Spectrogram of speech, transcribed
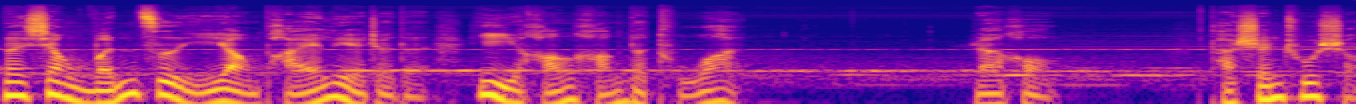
那像文字一样排列着的一行行的图案，然后，他伸出手，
